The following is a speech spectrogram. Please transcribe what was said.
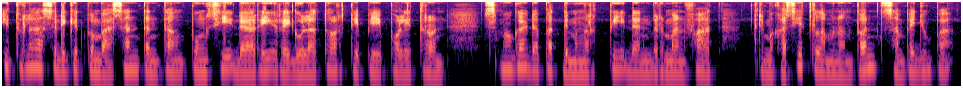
Itulah sedikit pembahasan tentang fungsi dari regulator TV Polytron. Semoga dapat dimengerti dan bermanfaat. Terima kasih telah menonton, sampai jumpa.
